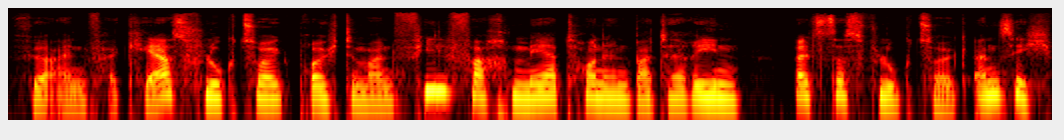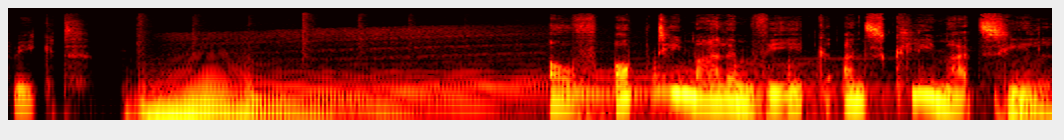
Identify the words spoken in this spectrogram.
Für ein Verkehrsflugzeug bräuchte man vielfach mehr Tonnen Batterien, als das Flugzeug an sich wiegt. Auf optimalem Weg ans Klimaziel.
